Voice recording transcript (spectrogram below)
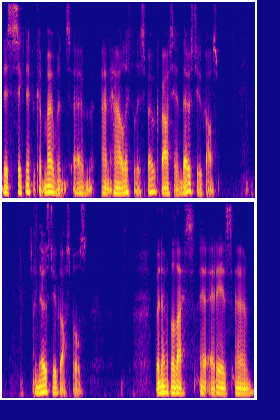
this significant moment um, and how little it spoke about it in those two gospels. In those two gospels, but nevertheless, it, it is um,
